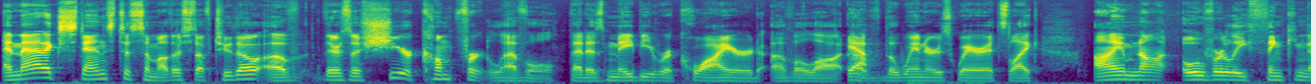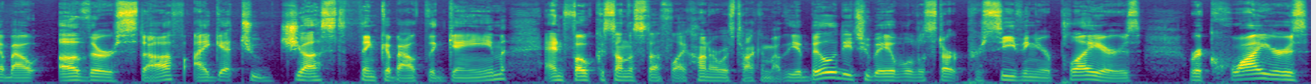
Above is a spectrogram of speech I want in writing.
and that extends to some other stuff too though of there's a sheer comfort level that is maybe required of a lot Yeah. of the winners where it's like I'm not overly thinking about other stuff. I get to just think about the game and focus on the stuff like Hunter was talking about. The ability to be able to start perceiving your players requires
